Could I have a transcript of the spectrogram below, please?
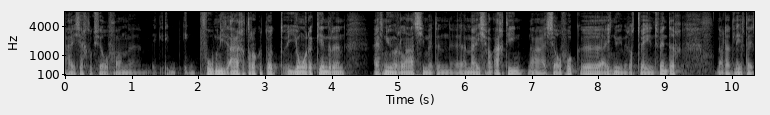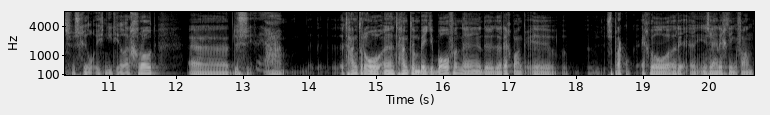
hij zegt ook zelf van, uh, ik, ik, ik, voel me niet aangetrokken tot jongere kinderen. Hij heeft nu een relatie met een, een meisje van 18. Nou, hij is zelf ook, hij is nu inmiddels 22. Nou, dat leeftijdsverschil is niet heel erg groot. Dus ja, het hangt er, al, het hangt er een beetje boven. De, de rechtbank sprak ook echt wel in zijn richting van...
